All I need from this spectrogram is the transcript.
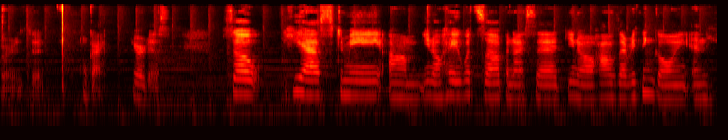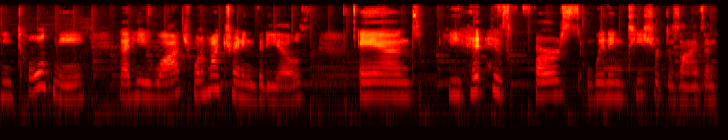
where is it? Okay, here it is. So he asked me, um, you know, hey, what's up? And I said, you know, how's everything going? And he told me that he watched one of my training videos and he hit his first winning t-shirt designs and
